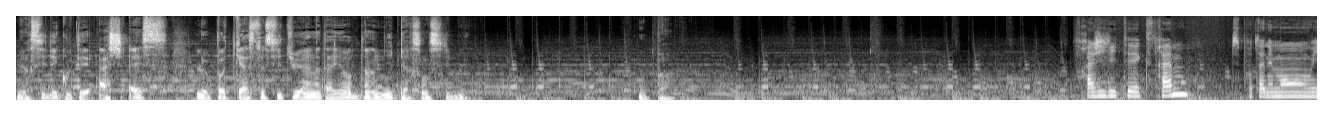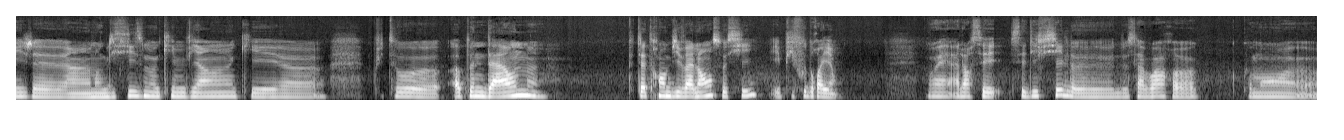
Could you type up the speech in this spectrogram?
Merci d'écouter HS, le podcast situé à l'intérieur d'un hypersensible. Fragilité extrême. Spontanément, oui, j'ai un anglicisme qui me vient, qui est euh, plutôt euh, up and down, peut-être ambivalence aussi, et puis foudroyant. Ouais, alors c'est difficile de, savoir euh, comment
